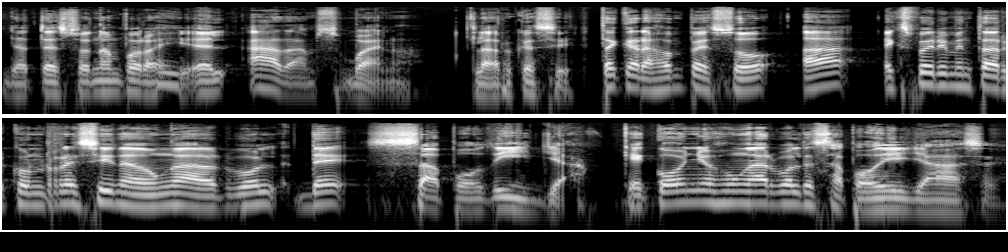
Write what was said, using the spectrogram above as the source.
Ya te suenan por ahí. El Adams, bueno, claro que sí. Este carajo empezó a experimentar con resina de un árbol de sapodilla. ¿Qué coño es un árbol de sapodilla hace?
